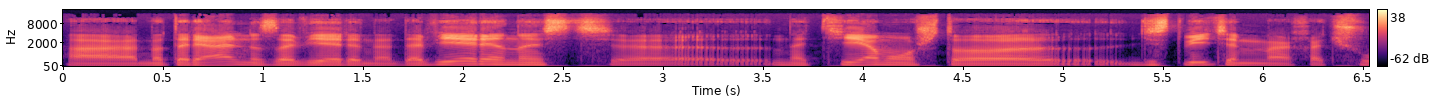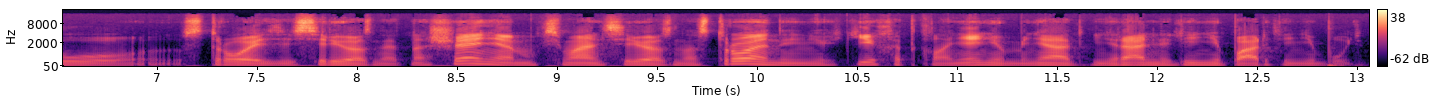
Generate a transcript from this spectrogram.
а, нотариально заверенная доверенность э, на тему, что действительно хочу строить здесь серьезные отношения, максимально серьезно настроен, и никаких отклонений у меня от генеральной линии партии не будет.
